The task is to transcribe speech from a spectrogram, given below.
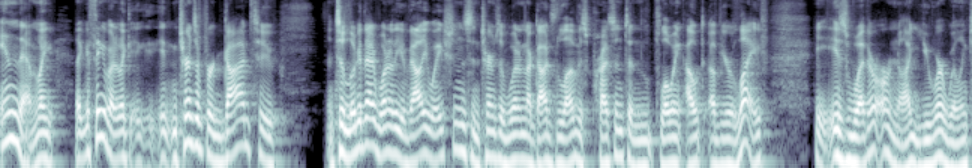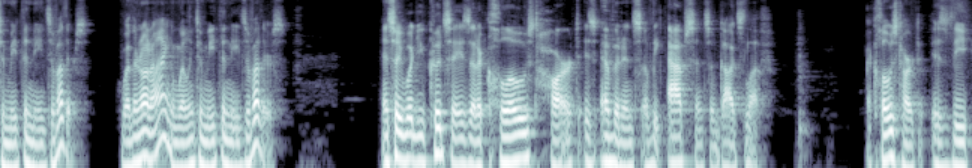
in them. Like, like think about it. Like in terms of for God to to look at that, what are the evaluations in terms of whether or not God's love is present and flowing out of your life is whether or not you are willing to meet the needs of others. Whether or not I am willing to meet the needs of others. And so what you could say is that a closed heart is evidence of the absence of God's love. A closed heart is the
